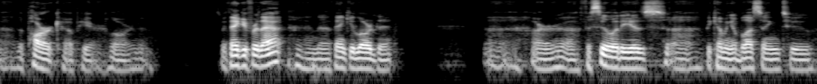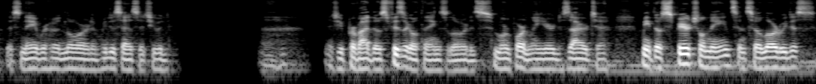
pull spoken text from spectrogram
uh, the park up here, Lord. And so we thank you for that, and uh, thank you, Lord, that uh, our uh, facility is becoming a blessing to this neighborhood, Lord. And we just ask that you would, as you provide those physical things, Lord, it's more importantly your desire to meet those spiritual needs. And so, Lord, we just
